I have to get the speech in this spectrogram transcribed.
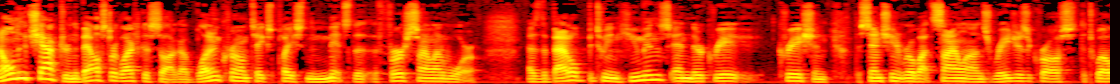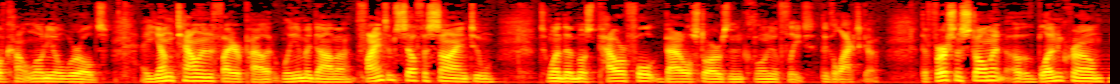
An all new chapter in the Battlestar Galactica saga, Blood and Chrome takes place in the midst of the First Cylon War. As the battle between humans and their crea- creation, the sentient robot Cylons rages across the 12 colonial worlds. A young talented fighter pilot, William Adama, finds himself assigned to, to one of the most powerful battle stars in the colonial fleet, the Galactica. The first installment of Blood and Chrome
